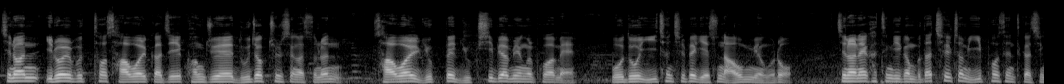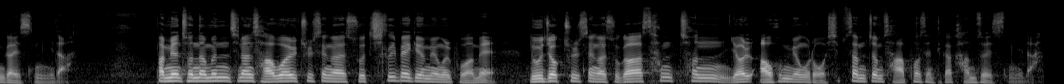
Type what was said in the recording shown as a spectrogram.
지난 1월부터 4월까지 광주의 누적 출생아 수는 4월 660여 명을 포함해 모두 2,769명으로 지난해 같은 기간보다 7.2%가 증가했습니다. 반면 전남은 지난 4월 출생아 수 700여 명을 포함해 누적 출생아 수가 3,019명으로 13.4%가 감소했습니다.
